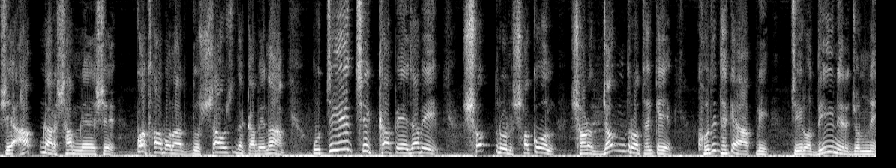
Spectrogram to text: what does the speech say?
সে আপনার সামনে এসে কথা বলার দুঃসাহস দেখাবে না। উচিত শিক্ষা পেয়ে যাবে। শত্রুর সকল ষড়যন্ত্র থেকে, ক্ষতি থেকে আপনি চিরদিনের জন্যে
